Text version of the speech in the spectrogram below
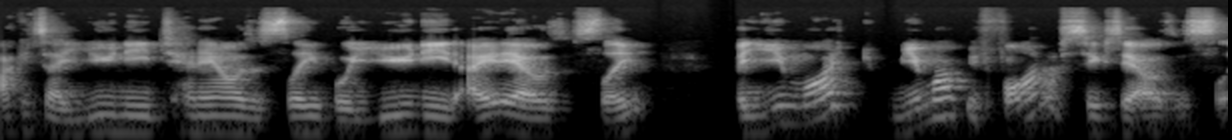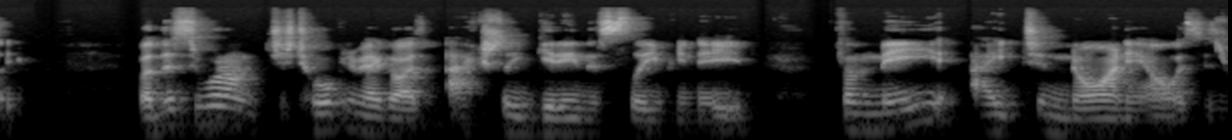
I can say you need 10 hours of sleep or you need 8 hours of sleep, but you might you might be fine with 6 hours of sleep. But this is what I'm just talking about, guys, actually getting the sleep you need. For me, 8 to 9 hours is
